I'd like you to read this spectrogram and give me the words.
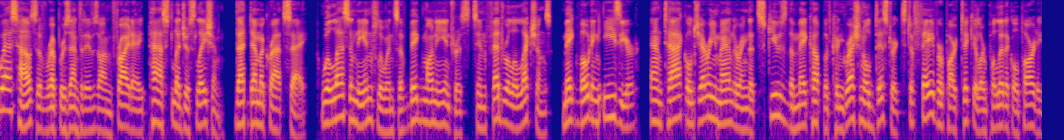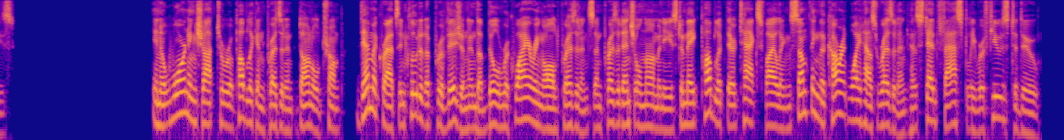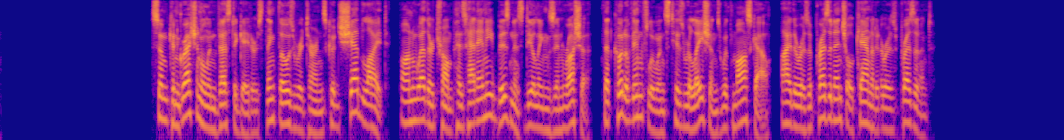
U.S. House of Representatives on Friday passed legislation that Democrats say will lessen the influence of big money interests in federal elections, make voting easier, and tackle gerrymandering that skews the makeup of congressional districts to favor particular political parties. In a warning shot to Republican President Donald Trump, Democrats included a provision in the bill requiring all presidents and presidential nominees to make public their tax filings something the current White House resident has steadfastly refused to do. Some congressional investigators think those returns could shed light on whether Trump has had any business dealings in Russia that could have influenced his relations with Moscow, either as a presidential candidate or as president.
